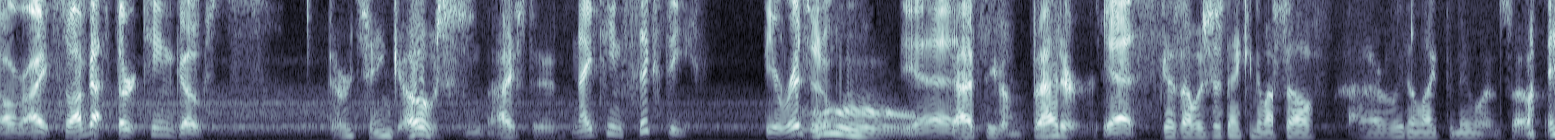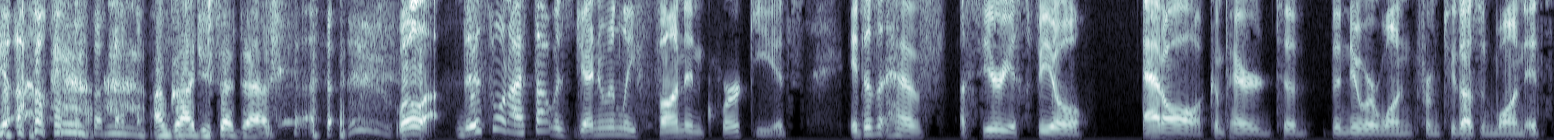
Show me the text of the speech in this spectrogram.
All right, so I've got 13 Ghosts. Thirteen Ghosts. Nice, dude. 1960, the original. Ooh, Yes. that's even better. Yes. Because I was just thinking to myself, I really didn't like the new one, so I'm glad you said that. well, this one I thought was genuinely fun and quirky. It's it doesn't have a serious feel at all compared to the newer one from 2001. It's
